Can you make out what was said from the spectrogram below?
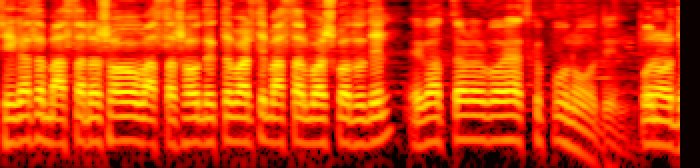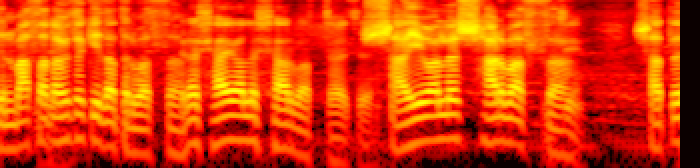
ঠিক আছে বাচ্চাটা সহ বাচ্চা সহ দেখতে পারছি। বাচ্চার বয়স কতদিন? এই বাচ্চাটার বয়স আজকে পনেরো দিন। পনেরো দিন। বাচ্চাটা হয়েছে কি জাতের বাচ্চা? এটা সাইওয়ালের সার বাচ্চা হয়েছে। শাহিওয়ালের সার বাচ্চা। সাথে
